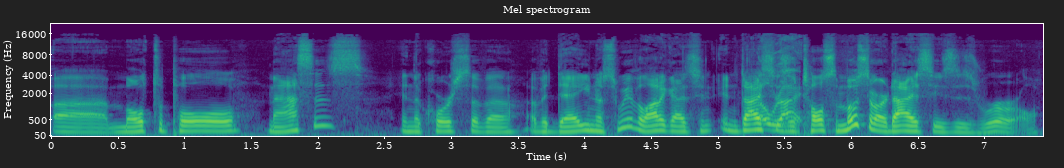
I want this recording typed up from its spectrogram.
uh, multiple masses in the course of a of a day you know so we have a lot of guys in, in diocese right. of Tulsa most of our diocese is rural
